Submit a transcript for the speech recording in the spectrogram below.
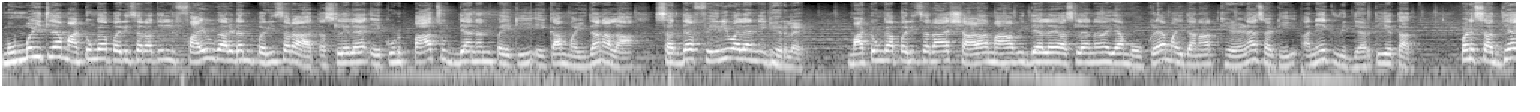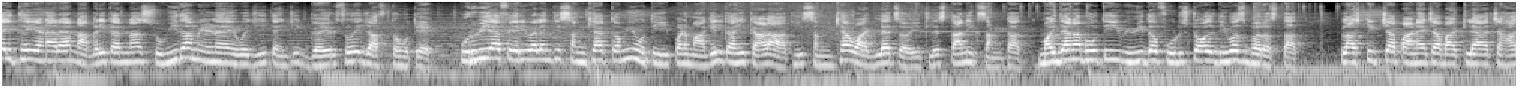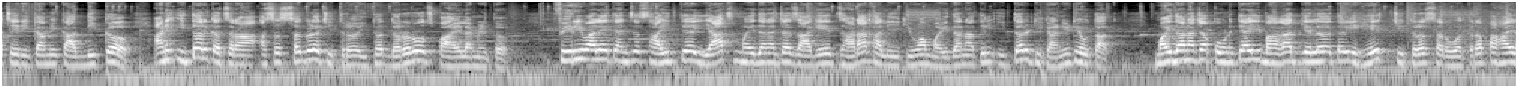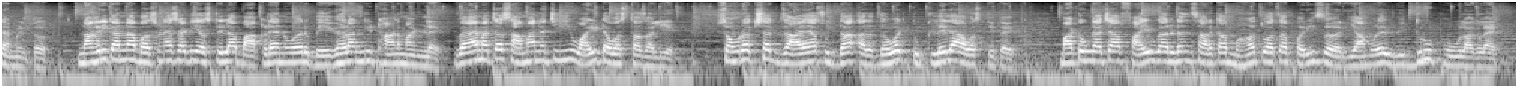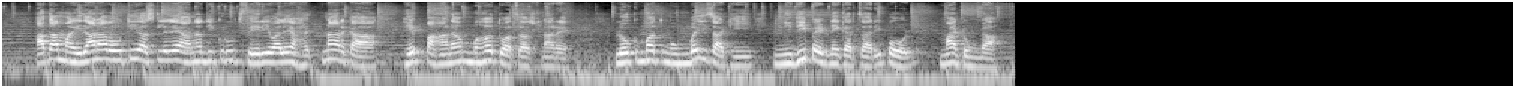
मुंबईतल्या माटुंगा परिसरातील five garden परिसरात असलेल्या एकूण पाच उद्यानांपैकी एका मैदानाला सध्या फेरीवाल्यांनी घेरलंय. माटुंगा परिसरात शाळा महाविद्यालय असल्यानं या मोकळ्या मैदानात खेळण्यासाठी अनेक विद्यार्थी येतात. पण सध्या इथे येणाऱ्या नागरिकांना सुविधा मिळण्याऐवजी त्यांची गैरसोय जास्त होते पूर्वी या फेरीवाल्यांची संख्या कमी होती पण मागील काही काळात ही संख्या वाढल्याचं इथले स्थानिक सांगतात. मैदानाभोवती विविध फूड स्टॉल दिवसभर असतात. प्लास्टिकच्या पाण्याच्या बाटल्या चहाचे रिकामी कागदी कप आणि इतर कचरा असं सगळं चित्र इथं दररोज पाहायला मिळतं. फेरीवाले त्यांचं साहित्य याच मैदानाच्या जागेत झाडाखाली किंवा मैदानातील इतर ठिकाणी ठेवतात. मैदानाच्या कोणत्याही भागात गेलं तरी हेच चित्र सर्वत्र पाहायला मिळतं. नागरिकांना बसण्यासाठी असलेल्या बाकड्यांवर बेघरांनी ठाण मांडलंय. व्यायामाच्या सामानाची ही वाईट अवस्था झाली आहे संरक्षक जाळ्यासुद्धा अर्धवट तुटलेल्या अवस्थेत आहेत. माटुंगाच्या फाईव्ह गार्डनसारखा महत्त्वाचा परिसर यामुळे विद्रूप होऊ लागलाय. आता मैदानाभोवती असलेले अनधिकृत फेरीवाले हटणार का हे पाहणं महत्त्वाचं असणार आहे. लोकमत मुंबईसाठी निधी पेडणेकरचा रिपोर्ट माटुंगा.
